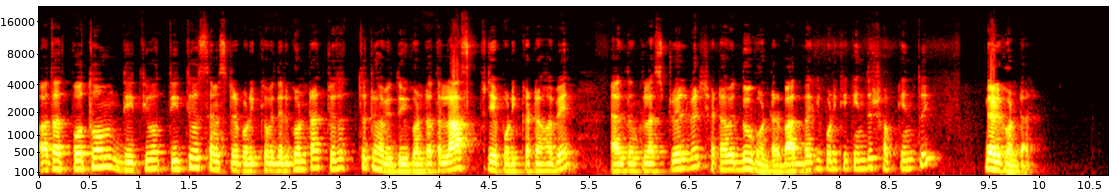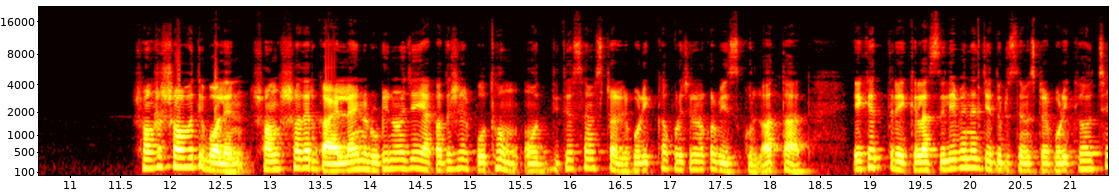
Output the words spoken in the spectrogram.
অর্থাৎ প্রথম, দ্বিতীয়, তৃতীয় সেমিস্টার পরীক্ষা হবে দেড় ঘণ্টা, চতুর্থটা হবে দুই ঘণ্টা। অর্থাৎ লাস্ট যে পরীক্ষাটা হবে, একদম ক্লাস টুয়েলভের সেটা হবে দু ঘণ্টার। বাদ বাকি পরীক্ষা কিন্তু সব কিন্তুই দেড় ঘণ্টার। সংসদ সভাপতি বলেন, সংসদের গাইডলাইন রুটিন অনুযায়ী একাদশের প্রথম ও দ্বিতীয় সেমিস্টারের পরীক্ষা পরিচালনা করবে স্কুল। অর্থাৎ, এক্ষেত্রে ক্লাস ইলেভেনের যে দুটো সেমিস্টার পরীক্ষা হচ্ছে,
